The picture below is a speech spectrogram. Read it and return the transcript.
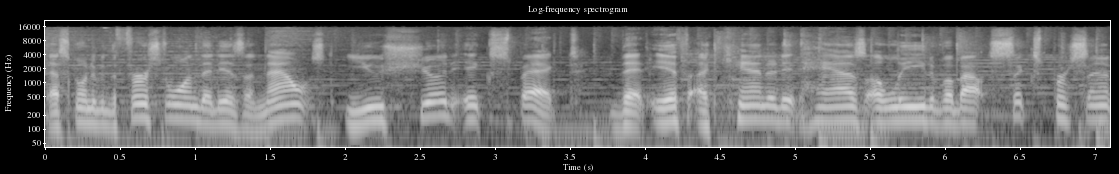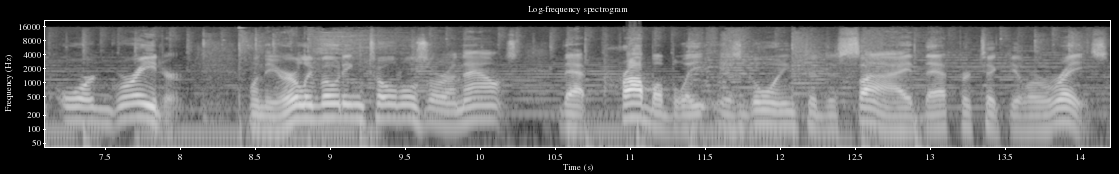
that's going to be the first one that is announced. You should expect that if a candidate has a lead of about 6% or greater, when the early voting totals are announced, that probably is going to decide that particular race.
